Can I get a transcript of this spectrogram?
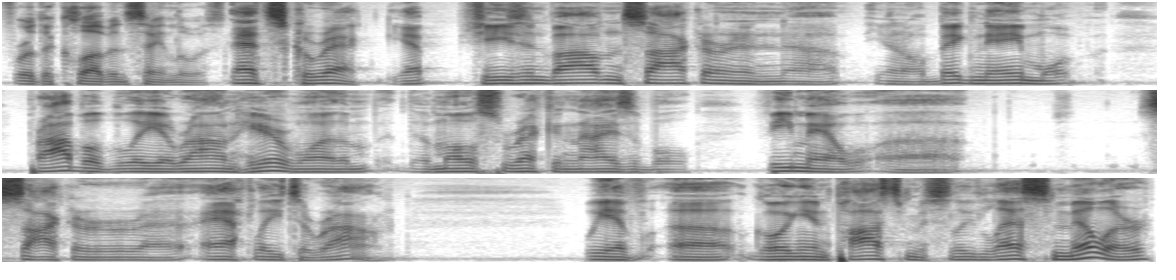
for the club in St. Louis. That's correct. Yep, she's involved in soccer and uh, you know a big name, probably around here one of the, the most recognizable female uh, soccer uh, athletes around. We have uh, going in posthumously Les Miller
